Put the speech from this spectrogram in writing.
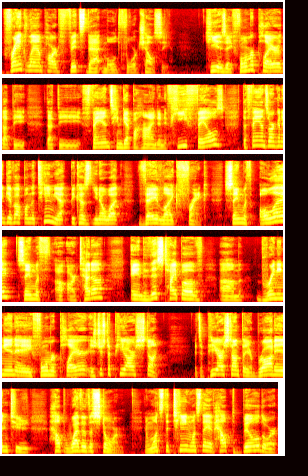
Frank Lampard fits that mold for Chelsea. He is a former player that the that the fans can get behind, and if he fails, the fans aren't going to give up on the team yet because you know what? They like Frank. Same with Ole. Same with uh, Arteta. And this type of um, bringing in a former player is just a PR stunt. It's a PR stunt they are brought in to help weather the storm. And once the team, once they have helped build or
